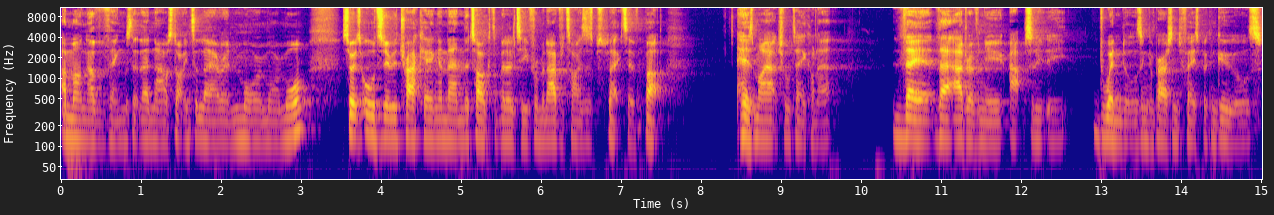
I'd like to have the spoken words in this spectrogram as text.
among other things that they're now starting to layer in more and more and more. So it's all to do with tracking and then the targetability from an advertiser's perspective. But here's my actual take on it their their ad revenue absolutely dwindles in comparison to Facebook and Google's,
